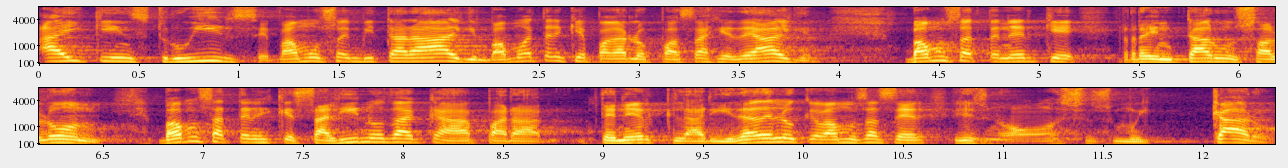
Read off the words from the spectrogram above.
hay que instruirse, vamos a invitar a alguien, vamos a tener que pagar los pasajes de alguien, vamos a tener que rentar un salón, vamos a tener que salirnos de acá para tener claridad de lo que vamos a hacer, y dices, no, eso es muy caro.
